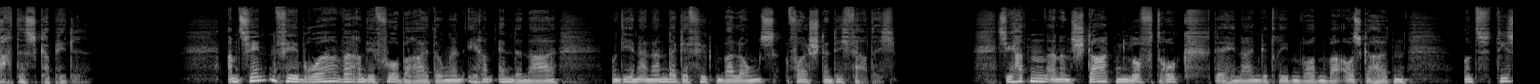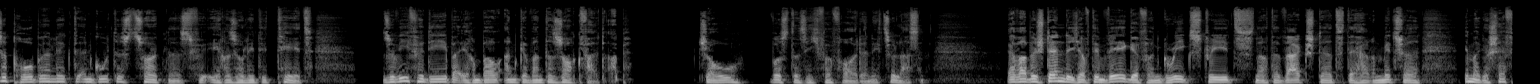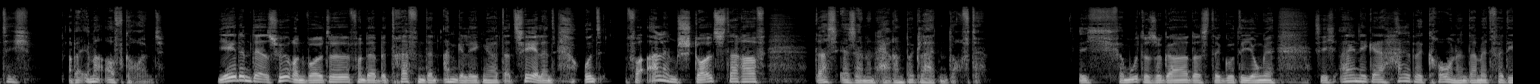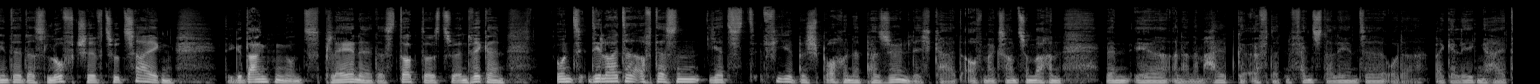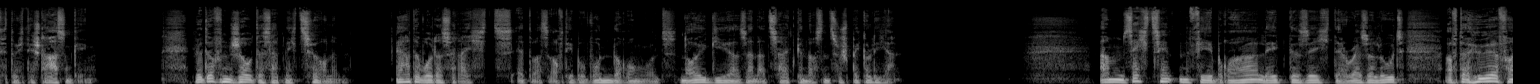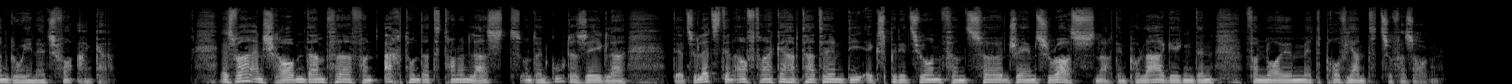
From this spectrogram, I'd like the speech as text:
Achtes Kapitel Am 10. Februar waren die Vorbereitungen ihrem Ende nahe und die ineinander gefügten Ballons vollständig fertig. Sie hatten einen starken Luftdruck, der hineingetrieben worden war, ausgehalten, und diese Probe legte ein gutes Zeugnis für ihre Solidität sowie für die bei ihrem Bau angewandte Sorgfalt ab. Joe wusste sich vor Freude nicht zu lassen. Er war beständig auf dem Wege von Greek Street nach der Werkstatt der Herren Mitchell, immer geschäftig, aber immer aufgeräumt. Jedem, der es hören wollte, von der betreffenden Angelegenheit erzählend und vor allem stolz darauf, dass er seinen Herrn begleiten durfte. Ich vermute sogar, dass der gute Junge sich einige halbe Kronen damit verdiente, das Luftschiff zu zeigen, die Gedanken und Pläne des Doktors zu entwickeln, und die Leute auf dessen jetzt viel besprochene Persönlichkeit aufmerksam zu machen, wenn er an einem halb geöffneten Fenster lehnte oder bei Gelegenheit durch die Straßen ging. Wir dürfen Joe deshalb nicht zürnen. Er hatte wohl das Recht, etwas auf die Bewunderung und Neugier seiner Zeitgenossen zu spekulieren. Am 16. Februar legte sich der Resolute auf der Höhe von Greenwich vor Anker. Es war ein Schraubendampfer von 800 Tonnen Last und ein guter Segler, der zuletzt den Auftrag gehabt hatte, die Expedition von Sir James Ross nach den Polargegenden von neuem mit Proviant zu versorgen.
